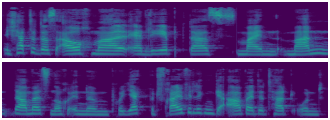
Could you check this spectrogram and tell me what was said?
Ich hatte das auch mal erlebt, dass mein Mann damals noch in einem Projekt mit Freiwilligen gearbeitet hat und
